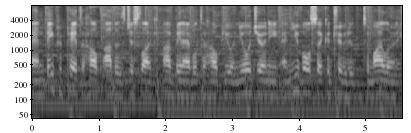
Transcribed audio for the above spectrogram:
and be prepared to help others just like I've been able to help you on your journey and you've also contributed to my learning.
